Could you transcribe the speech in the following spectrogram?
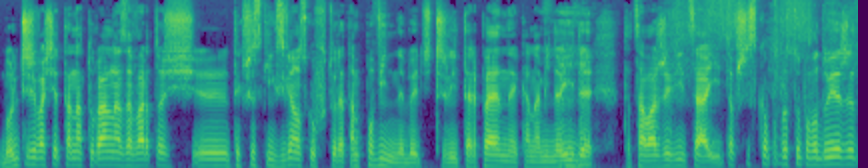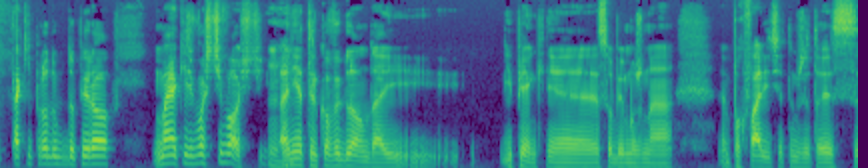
bo liczy się właśnie ta naturalna zawartość e, tych wszystkich związków, które tam powinny być, czyli terpeny, kanaminoidy, Mhm. ta cała żywica i to wszystko po prostu powoduje, że taki produkt dopiero ma jakieś właściwości, a Mhm. nie tylko wygląda i, i pięknie sobie można pochwalić się tym, że to jest y,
